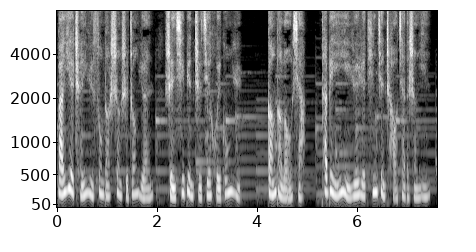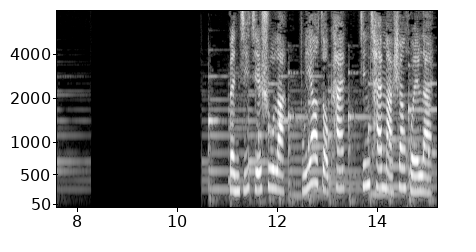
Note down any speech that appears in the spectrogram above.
把叶晨玉送到盛世庄园，沈西便直接回公寓。刚到楼下，他便隐隐约约听见吵架的声音。本集结束了，不要走开，精彩马上回来。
